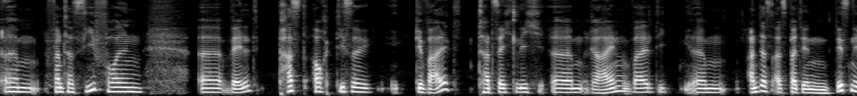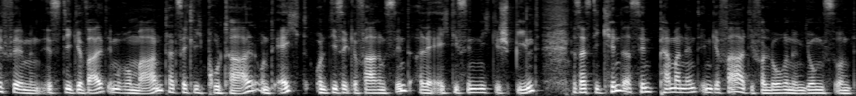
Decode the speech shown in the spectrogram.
ähm, fantasievollen äh, Welt passt auch diese Gewalt tatsächlich ähm, rein, weil die ähm, anders als bei den Disney-Filmen ist die Gewalt im Roman tatsächlich brutal und echt und diese Gefahren sind alle echt, die sind nicht gespielt. Das heißt, die Kinder sind permanent in Gefahr, die verlorenen Jungs und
